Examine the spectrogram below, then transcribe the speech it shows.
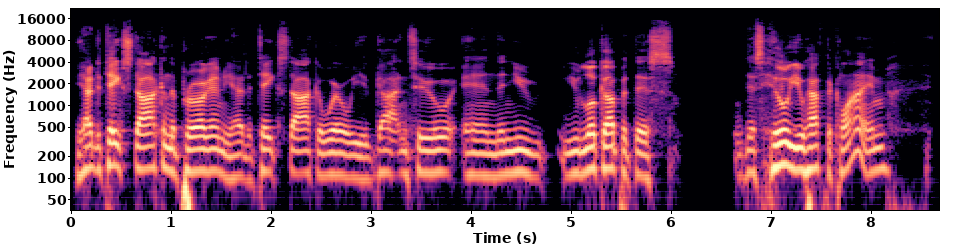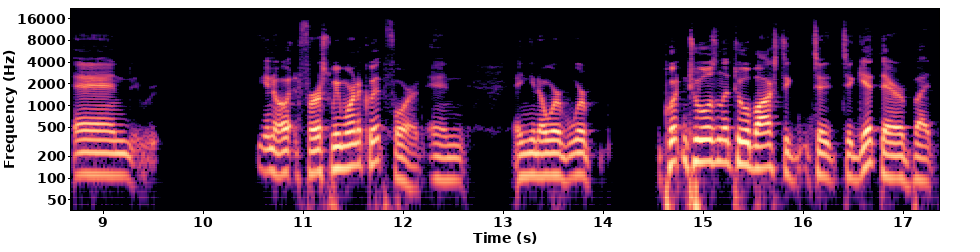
You had to take stock in the program. You had to take stock of where we had gotten to, and then you you look up at this this hill you have to climb, and you know at first we weren't equipped for it, and and you know we're we're putting tools in the toolbox to, to, to get there, but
